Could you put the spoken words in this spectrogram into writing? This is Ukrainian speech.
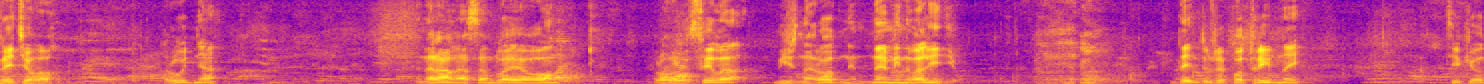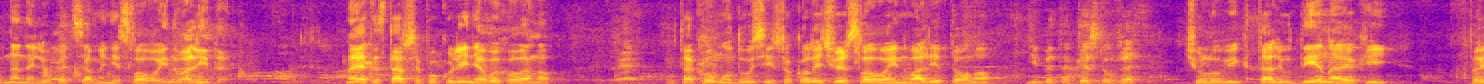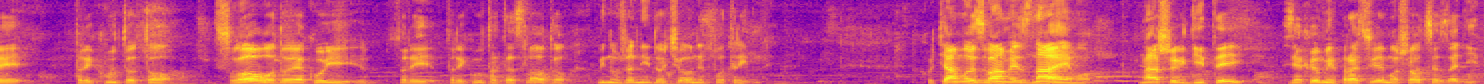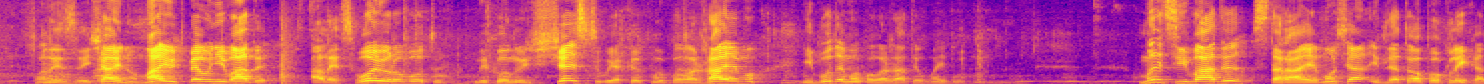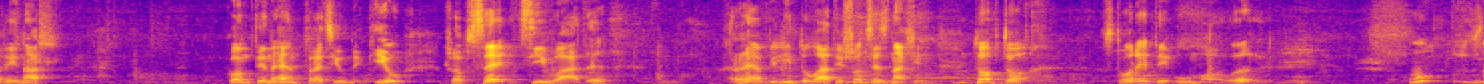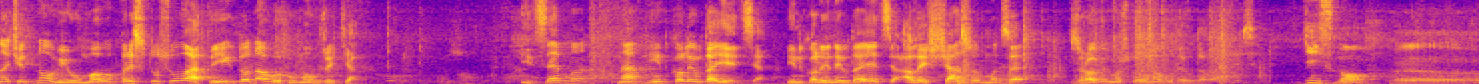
23 грудня Генеральна асамблея ООН проголосила Міжнародним днем інвалідів. День дуже потрібний, тільки одне не любиться мені слово інваліда. Знаєте, старше покоління виховано у такому дусі, що коли чуєш слово інвалід, то воно ніби таке, що вже чоловік та людина, який при, прикуто то слово, до якої при, прикуто те слово, то він вже ні до чого не потрібний. Хоча ми з вами знаємо наших дітей, з якими працюємо, що це за діти. Вони, звичайно, мають певні вади, але свою роботу виконують з честю, яких ми поважаємо і будемо поважати в майбутньому. Ми ці вади стараємося і для того покликаний наш контингент працівників, щоб все ці вади реабілітувати. Що це значить? Тобто створити умови, у, значить, нові умови, пристосувати їх до нових умов життя. І це нам інколи вдається. Інколи не вдається, але з часом ми це зробимо, що воно буде вдаватися. Дійсно, е,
